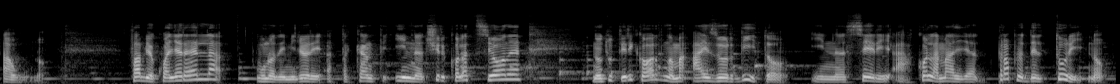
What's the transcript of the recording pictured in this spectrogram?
a 1. Fabio Quagliarella, uno dei migliori attaccanti in circolazione, non tutti ricordano, ma ha esordito in Serie A con la maglia proprio del Torino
